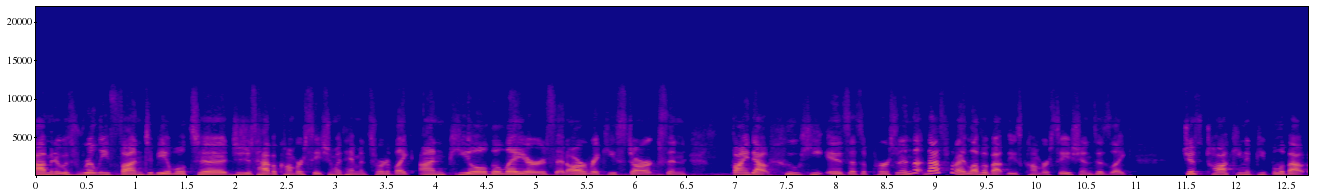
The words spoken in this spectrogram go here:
Um, and it was really fun to be able to to just have a conversation with him and sort of like unpeel the layers that are Ricky Starks and find out who he is as a person. And th- that's what I love about these conversations is like just talking to people about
